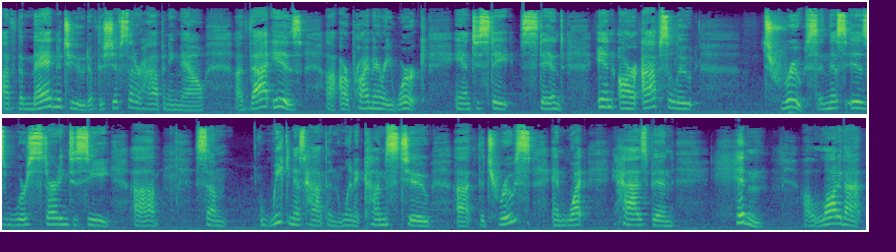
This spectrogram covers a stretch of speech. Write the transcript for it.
of the magnitude of the shifts that are happening now, uh, that is uh, our primary work. And to stay stand in our absolute truths. And this is, we're starting to see uh, some weakness happen when it comes to uh, the truths and what has been hidden. A lot of that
